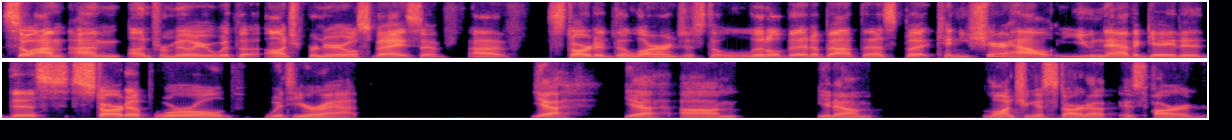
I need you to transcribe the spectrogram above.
so I'm I'm unfamiliar with the entrepreneurial space. I've I've started to learn just a little bit about this, but can you share how you navigated this startup world with your app? Yeah, yeah. Um, you know, launching a startup is hard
